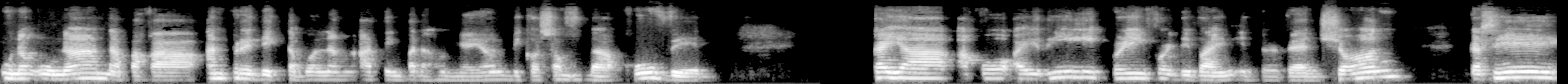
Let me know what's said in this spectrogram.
unang-una, napaka-unpredictable ng ating panahon ngayon because of the COVID. Kaya ako, I really pray for divine intervention kasi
